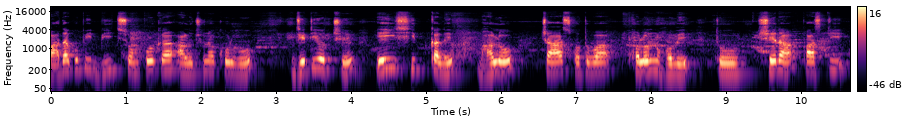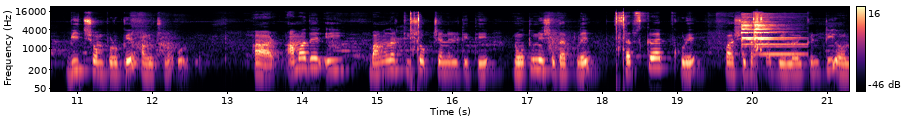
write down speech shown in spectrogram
বাঁধাকপির বীজ সম্পর্কে আলোচনা করব, যেটি হচ্ছে এই শীতকালে ভালো চাষ অথবা ফলন হবে। তো সেরা পাঁচটি বীজ সম্পর্কে আলোচনা করব। আর আমাদের এই বাংলার কৃষক চ্যানেলটিতে নতুন এসে থাকলে সাবস্ক্রাইব করে পাশে থাকা বেল আইকনটি অল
